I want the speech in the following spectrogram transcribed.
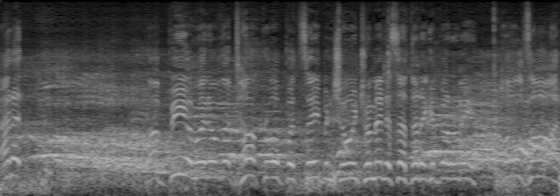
And it a Beal right over the top rope, but Sabin showing tremendous athletic ability. Holds on.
